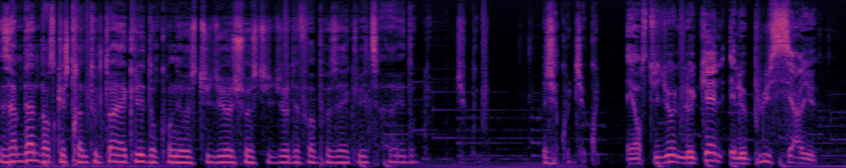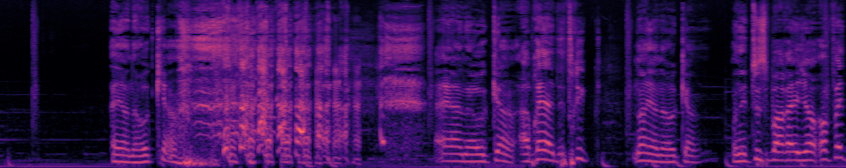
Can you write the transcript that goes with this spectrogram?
Zamdan parce que je traîne tout le temps avec lui, donc on est au studio, je suis au studio des fois posé avec lui, ça, et donc j'écoute, j'écoute. Et en studio, lequel est le plus sérieux? Ah, il y en a aucun. Ah, il y en a aucun. Après, il y a des trucs. Non, il y en a aucun. On est tous pareils. Genre, en fait,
